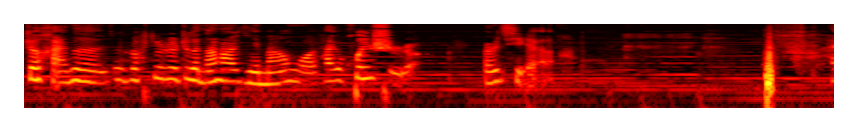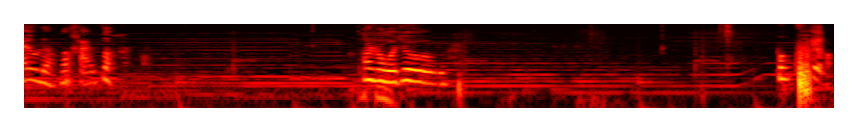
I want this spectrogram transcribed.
这孩子就是说，就是这个男孩隐瞒我，他有婚史，而且还有两个孩子。当时我就崩溃了。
